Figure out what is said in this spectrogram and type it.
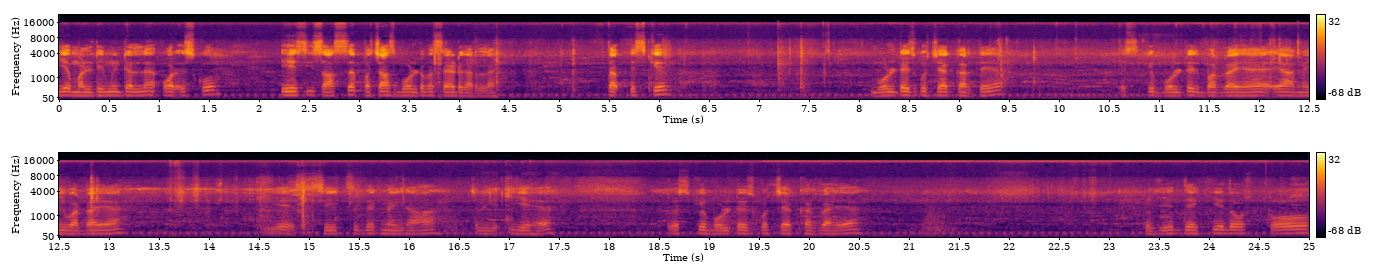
ये मल्टीमीटर लें और इसको ए सी सात से पचास वोल्ट पर सेट कर लें। तब इसके वोल्टेज को चेक करते हैं, इसके वोल्टेज बढ़ रहे हैं या नहीं बढ़ रहे हैं। ये सीट से देख नहीं रहा, चलिए ये है। तो इसके वोल्टेज को चेक कर रहे हैं। तो ये देखिए दोस्तों,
